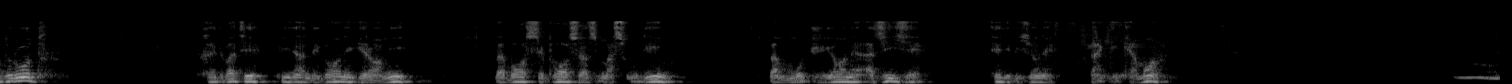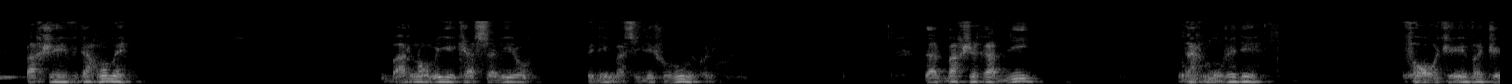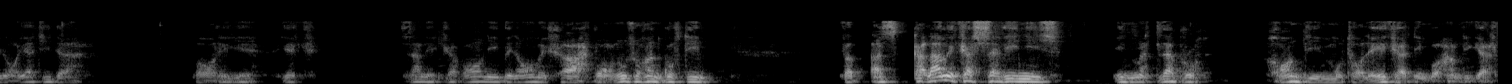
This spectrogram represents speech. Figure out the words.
درود. خدمت بینندگان گرامی و با سپاس از مسئولین و مجریان عزیز تلویزیون رنگین کمان. بخش هفدهم برنامه کسروی رو بدین وسیله شروع می‌کنیم. در بخش قبلی در مورد فاجعه و جنایتی در باره یک زن جوانی به نام شهربانو سخن گفتیم و از قلم کسوی نیز این مطلب رو خواندیم مطالعه کردیم با همدیگر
